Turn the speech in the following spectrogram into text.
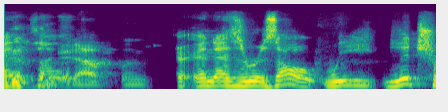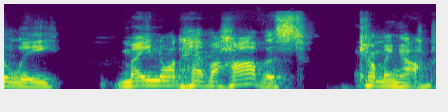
and so-? And as a result, we literally may not have a harvest coming up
